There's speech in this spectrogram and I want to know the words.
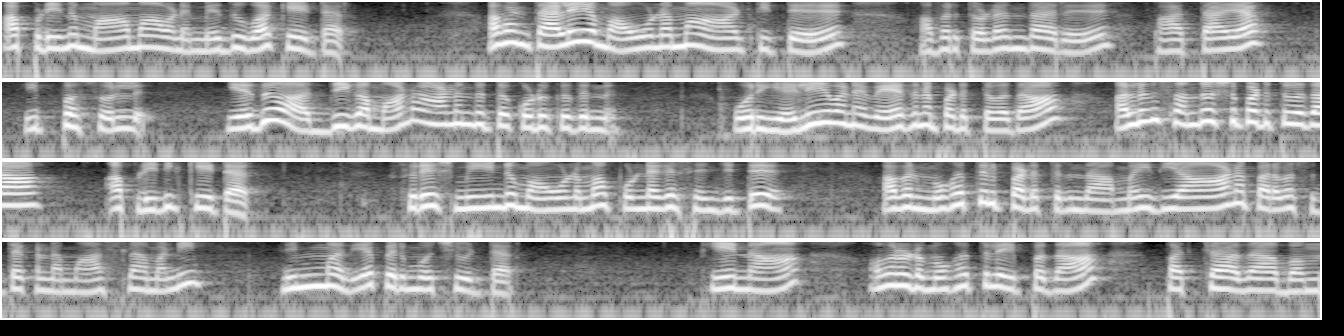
அப்படின்னு மாமா அவனை மெதுவாக கேட்டார். அவன் தலையை மௌனமாக ஆட்டிட்டு அவர் தொடர்ந்தாரு பார்த்தாயா இப்போ சொல்லு எது அதிகமான ஆனந்தத்தை கொடுக்குதுன்னு? ஒரு எளியவனை வேதனைப்படுத்துவதா அல்லது சந்தோஷப்படுத்துவதா? அப்படின்னு கேட்டார். சுரேஷ் மீண்டும் மௌனமாக புன்னகை செஞ்சுட்டு அவன் முகத்தில் படுத்திருந்த அமைதியான பரவசத்தை கண்ட மாஸ்லாமணி நிம்மதியாக பெருமூச்சு விட்டார். ஏன்னா அவனோட முகத்தில் இப்போ தான் பச்சாதாபம்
